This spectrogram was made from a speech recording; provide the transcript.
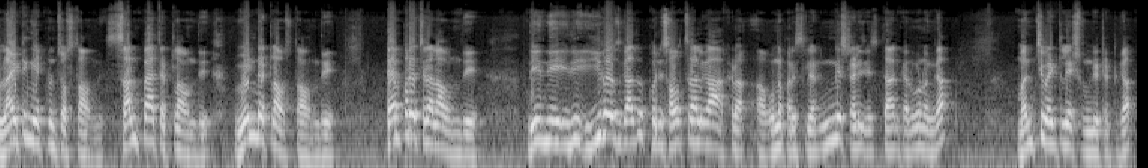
లైటింగ్ ఎట్నుంచి వస్తూ ఉంది? సన్ ప్యాచ్ ఎట్లా ఉంది? విండ్ ఎట్లా వస్తూ ఉంది? టెంపరేచర్ ఎలా ఉంది? దీన్ని ఇది ఈ రోజు కాదు కొన్ని సంవత్సరాలుగా అక్కడ ఉన్న పరిస్థితులు అన్ని స్టడీ చేసి దానికి అనుగుణంగా మంచి వెంటిలేషన్ ఉండేటట్టుగా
